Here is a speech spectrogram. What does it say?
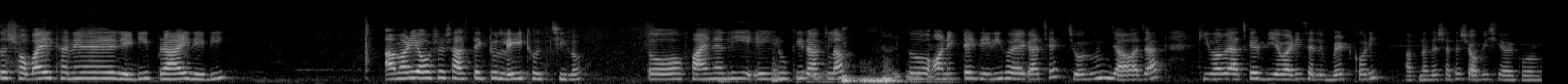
তো সবাই এখানে রেডি প্রায় রেডি আমারই অবশ্য সাজতে একটু লেট হচ্ছিল। তো ফাইনালি এই লুকই রাখলাম। তো অনেকটাই দেরি হয়ে গেছে। চলুন যাওয়া যাক। কীভাবে আজকের বিয়েবাড়ি সেলিব্রেট করি? আপনাদের সাথে সবই শেয়ার করব।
